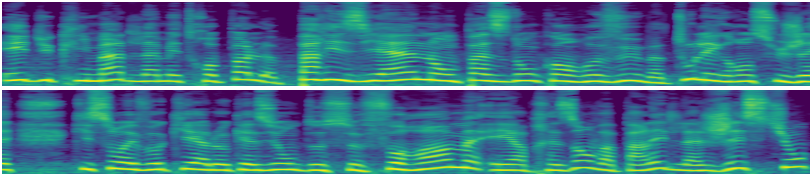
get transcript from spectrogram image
et du climat de la métropole parisienne. On passe donc en revue ben, tous les grands sujets qui sont évoqués à l'occasion de ce forum. Et à présent, on va parler de la gestion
